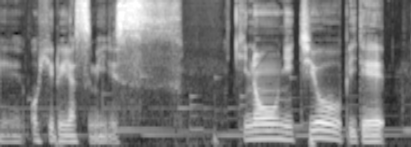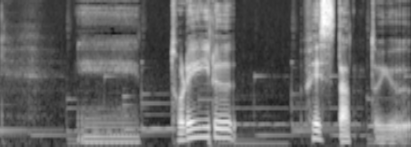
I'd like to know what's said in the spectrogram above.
えお昼休みです。昨日日曜日で、えー、トレイルフェスタという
